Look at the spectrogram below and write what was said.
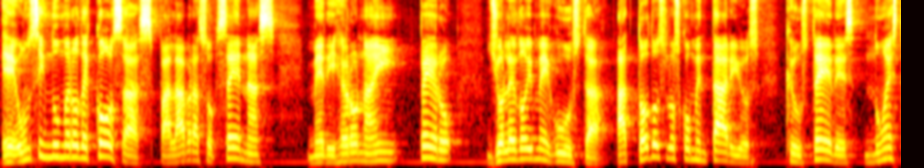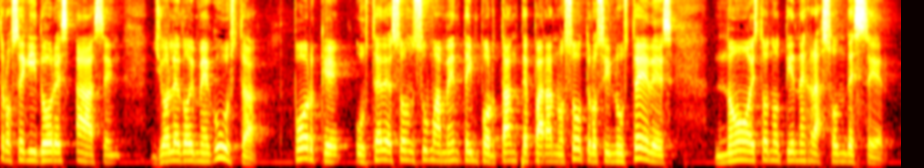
eh, un sinnúmero de cosas, palabras obscenas, me dijeron ahí, pero yo le doy me gusta a todos los comentarios que ustedes, nuestros seguidores, hacen. Yo le doy me gusta porque ustedes son sumamente importantes para nosotros. Sin ustedes, no, esto no tiene razón de ser.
